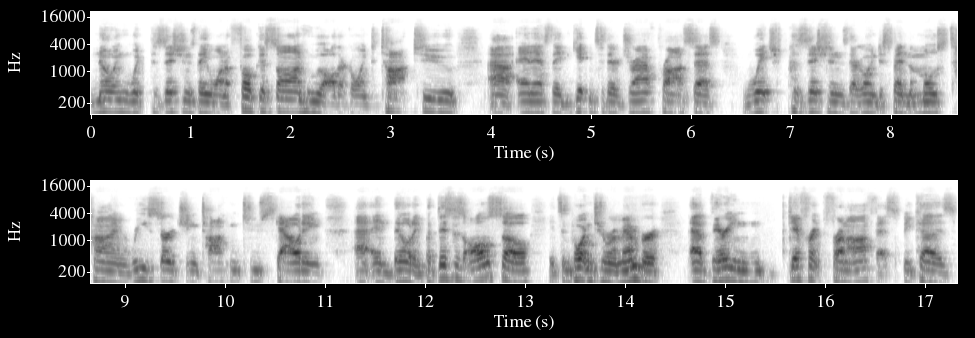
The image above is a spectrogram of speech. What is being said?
knowing what positions they want to focus on, who all they're going to talk to. Uh, and as they get into their draft process, which positions they're going to spend the most time researching, talking to, scouting, uh, and building. But this is also, it's important to remember, a very different front office because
